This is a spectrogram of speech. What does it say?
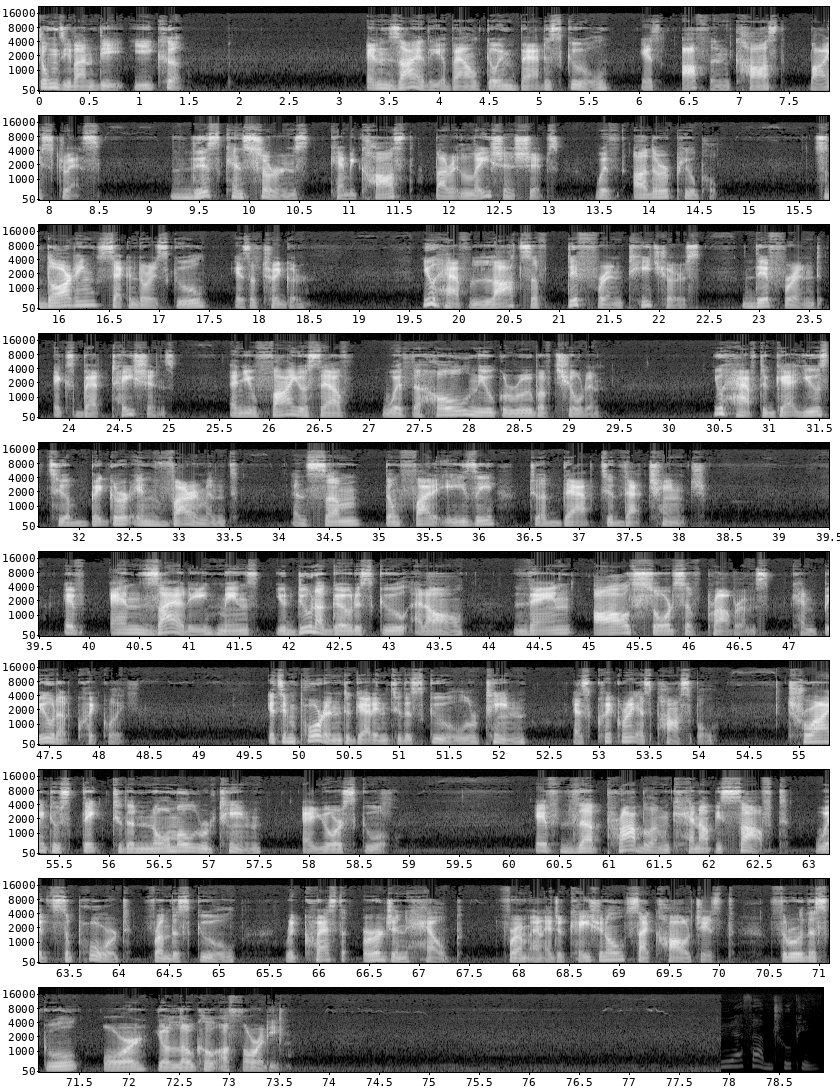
中级班第一课。Anxiety about going back to school is often caused by stress. These concerns can be caused by relationships with other people. Starting secondary school is a trigger. You have lots of different teachers, different expectations, and you find yourself with a whole new group of children. You have to get used to a bigger environment, and some don't find it easy to adapt to that change. If anxiety means you do not go to school at all, then all sorts of problems can build up quickly. It's important to get into the school routine as quickly as possible. Try to stick to the normal routine at your school. If the problem cannot be solved with support from the school, request urgent help from an educational psychologist through the school or your local authority.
